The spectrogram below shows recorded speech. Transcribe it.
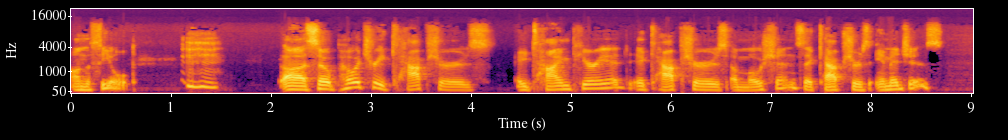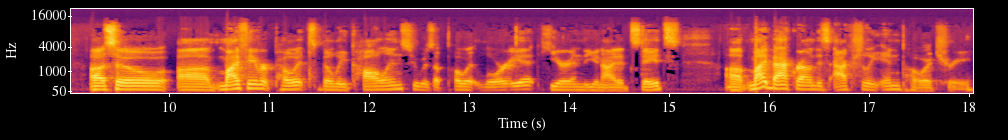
on the field. Mm-hmm. Uh, so poetry captures a time period, it captures emotions, it captures images. Uh, so uh, my favorite poet's Billy Collins, who was a poet laureate here in the United States. Uh, my background is actually in poetry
